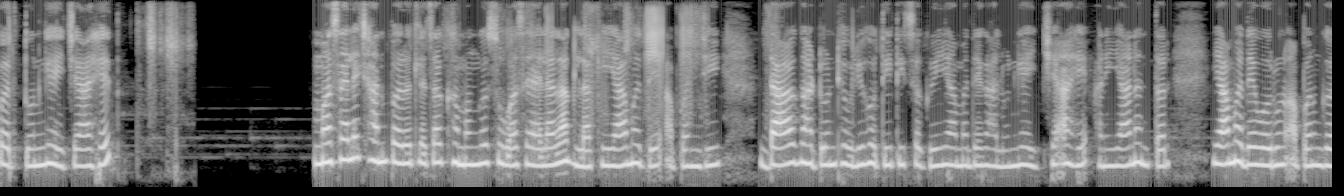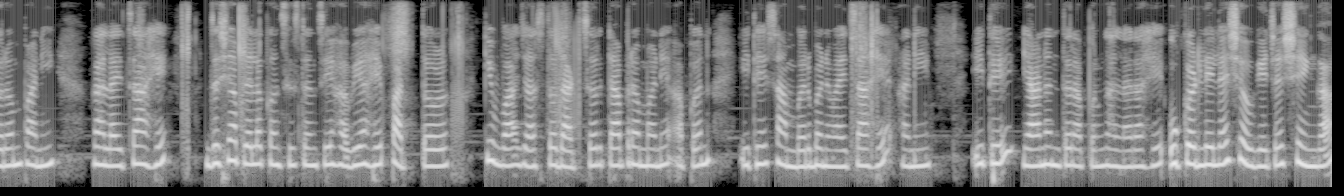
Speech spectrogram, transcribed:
परतून घ्यायचे आहेत. मसाले छान परतल्याचा खमंग सुवास यायला लागला की यामध्ये आपण जी डाळ घाटून ठेवली होती ती सगळी यामध्ये घालून घ्यायची आहे आणि यानंतर यामध्ये वरून आपण गरम पाणी घालायचं आहे. जशी आपल्याला कन्सिस्टन्सी हवी आहे पातळ किंवा जास्त दाटसर त्याप्रमाणे आपण इथे सांबर बनवायचं आहे आणि इथे यानंतर आपण घालणार आहे उकडलेल्या शेवग्याच्या शेंगा.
